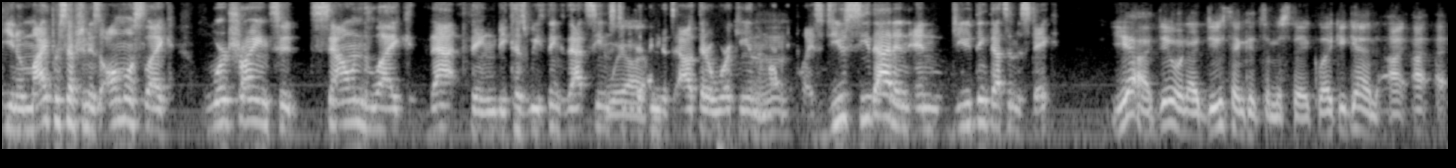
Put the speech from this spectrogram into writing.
you know, my perception is almost like we're trying to sound like that thing because we think that seems we to be are. the thing that's out there working in the mm-hmm. marketplace. Do you see that? And and do you think that's a mistake? Yeah, I do, and I do think it's a mistake. Like again, I, I I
